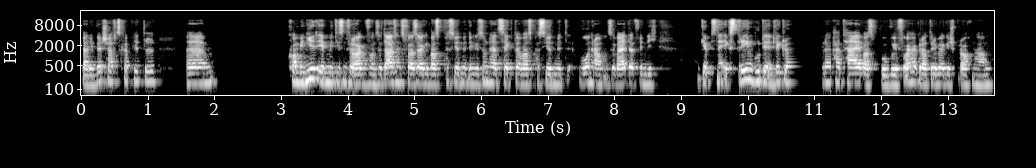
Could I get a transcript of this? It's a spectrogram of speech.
bei dem Wirtschaftskapitel, kombiniert eben mit diesen Fragen von so Daseinsvorsorge, was passiert mit dem Gesundheitssektor, was passiert mit Wohnraum und so weiter, finde ich, gibt es eine extrem gute Entwicklung in der Partei, was, wo wir vorher gerade drüber gesprochen haben,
